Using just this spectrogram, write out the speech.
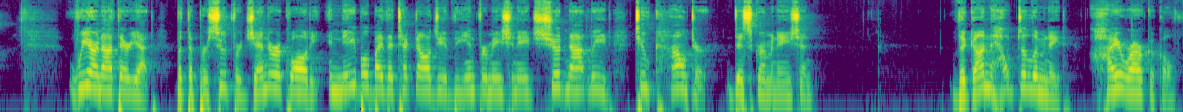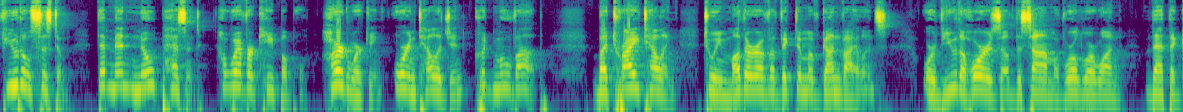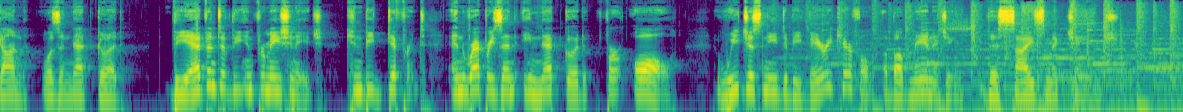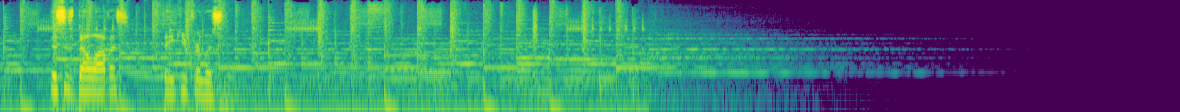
We are not there yet, but the pursuit for gender equality enabled by the technology of the information age should not lead to counter discrimination. The gun helped eliminate a hierarchical, feudal system that meant no peasant, however capable, hardworking, or intelligent, could move up. But try telling to a mother of a victim of gun violence, or view the horrors of the Somme of World War I, that the gun was a net good. The advent of the information age can be different and represent a net good for all. We just need to be very careful about managing this seismic change. This is Bell Avis. Thank you for listening.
